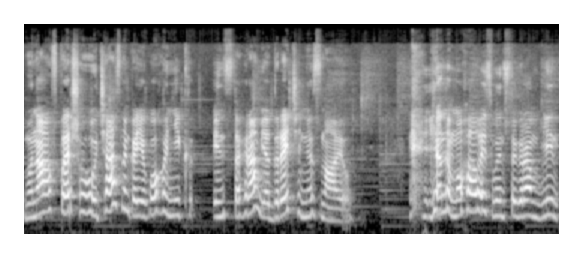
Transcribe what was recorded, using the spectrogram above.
Вона в першого учасника, якого нік Інстаграм, я, до речі, не знаю. Я намагалась в інстаграм, блін,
